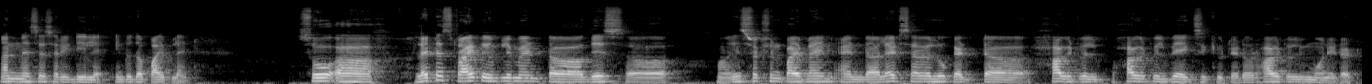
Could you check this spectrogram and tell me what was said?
unnecessary delay into the pipeline. So uh, let us try to implement uh, this uh, uh, instruction pipeline and let's have a look at how it will how it will be executed or how it will be monitored.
